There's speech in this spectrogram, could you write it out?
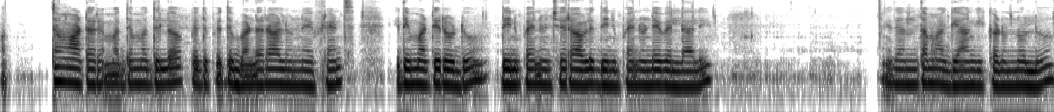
మొత్తం వాటరే. మధ్య మధ్యలో పెద్ద పెద్ద బండరాళ్ళు ఉన్నాయి ఫ్రెండ్స్. ఇది మట్టి రోడ్డు. దీనిపై నుంచే రావాలి. దీనిపై నుండే వెళ్ళాలి. ఇదంతా మా గ్యాంగ్ ఇక్కడ ఉన్నోళ్ళు.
